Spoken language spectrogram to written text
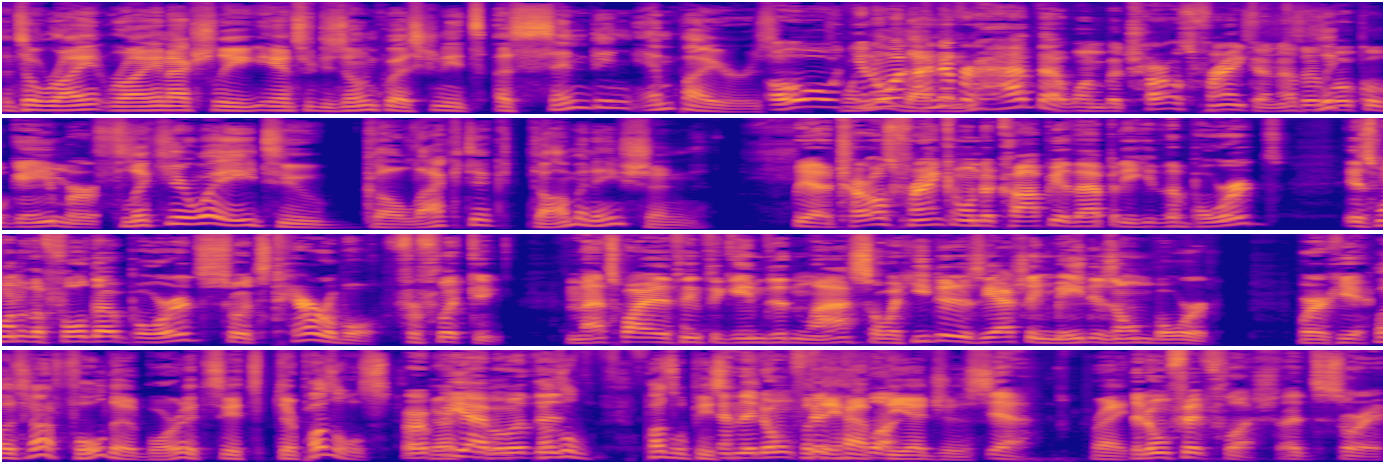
And so Ryan Ryan actually answered his own question. It's Ascending Empires. Oh, you know what? I never had that one, but Charles Frank, another Flick- local gamer, Flick your way to galactic domination. Yeah, Charles Frank owned a copy of that, but he, the boards is one of the fold out boards, so it's terrible for flicking. And that's why I think the game didn't last. So what he did is he actually made his own board where he, Well, it's not fold out board. It's it's they're puzzles. Or- They're yeah, but the- puzzle puzzle pieces, and they don't but fit they have flush. the edges. yeah, right. they don't fit flush. That's sorry.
